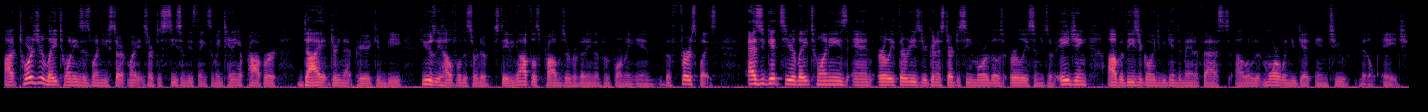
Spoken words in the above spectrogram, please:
uh, towards your late 20s is when you start might start to see some of these things. So maintaining a proper diet during that period can be hugely helpful to sort of staving off those problems or preventing them from forming in the first place. As you get to your late 20s and early 30s, you're going to start to see more of those early symptoms of aging, uh, but these are going to begin to manifest a little bit more when you get into middle age.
